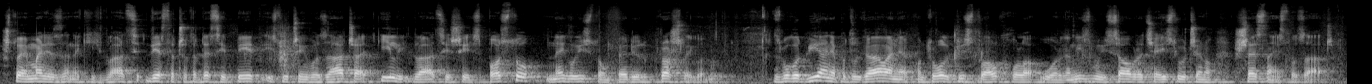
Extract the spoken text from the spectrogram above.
što je manje za nekih 20, 245 isključenih vozača ili 26% nego u istom periodu prošle godine. Zbog odbijanja podvrgavanja kontroli prisustva alkohola u organizmu i saobraćaja isključeno 16 vozača.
